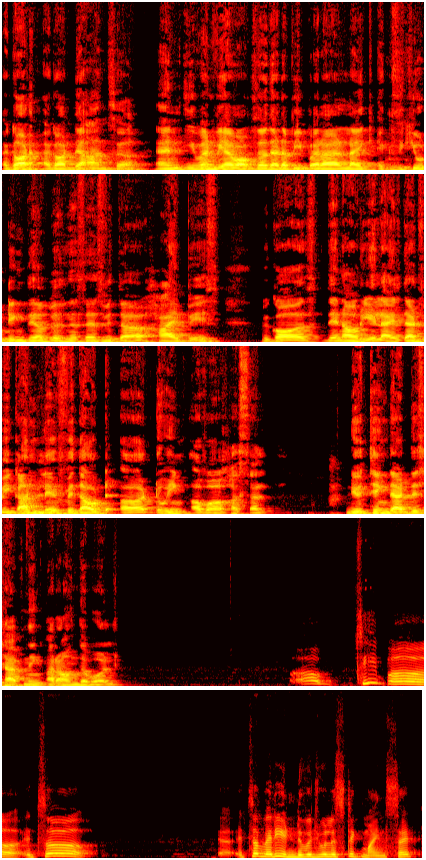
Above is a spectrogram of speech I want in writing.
I got I got the answer. And even we have observed that the people are like executing their businesses with a high pace because they now realize that we can't live without uh, doing our hustle. Do you think that this happening around the world? uh, see uh, it's a it's a very individualistic mindset.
